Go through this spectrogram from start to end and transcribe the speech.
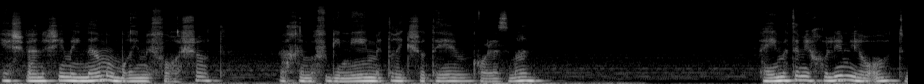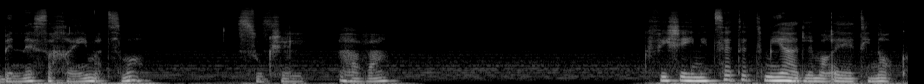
יש ואנשים אינם אומרים מפורשות, אך הם מפגינים את רגשותיהם כל הזמן. האם אתם יכולים לראות בנס החיים עצמו סוג של אהבה? כפי שהיא ניצתת מיד למראה תינוק.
